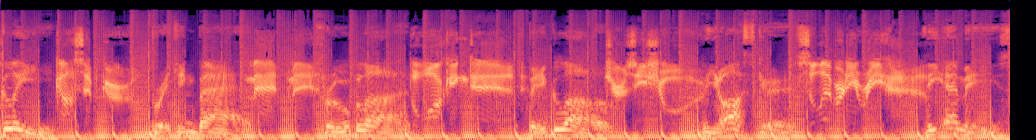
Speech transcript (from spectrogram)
Glee. Gossip Girl. Breaking Bad. Mad Men. True Blood. The Walking Dead. Big Love. Jersey Shore. The Oscars. Celebrity Rehab. The Emmys.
